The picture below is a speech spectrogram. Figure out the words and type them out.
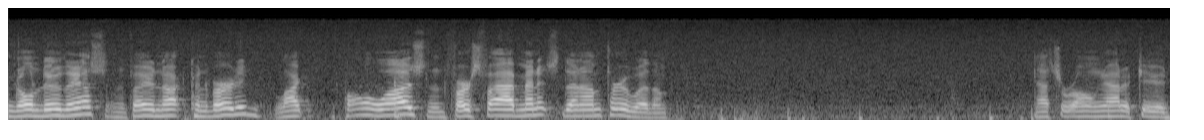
I'm going to do this, and if they're not converted, like Paul was in the first five minutes, then I'm through with them. That's the wrong attitude.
